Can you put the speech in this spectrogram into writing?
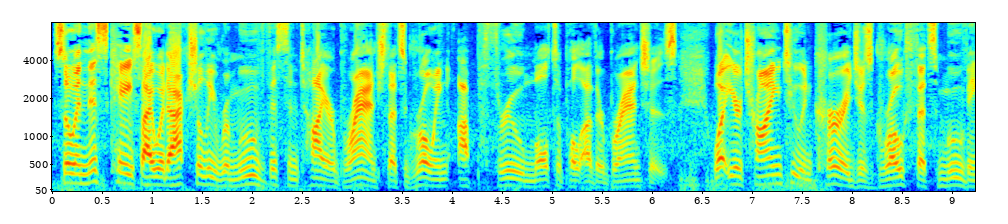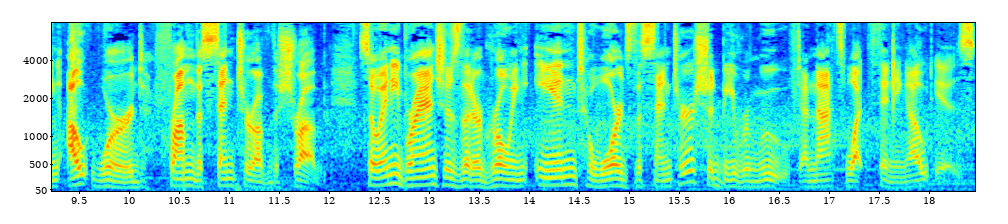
So in this case, I would actually remove this entire branch that's growing up through multiple other branches. What you're trying to encourage is growth that's moving outward from the center of the shrub. So any branches that are growing in towards the center should be removed, and that's what thinning out is.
